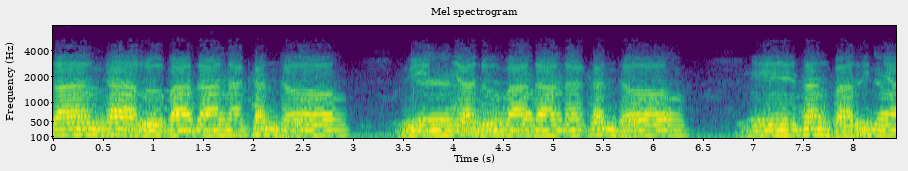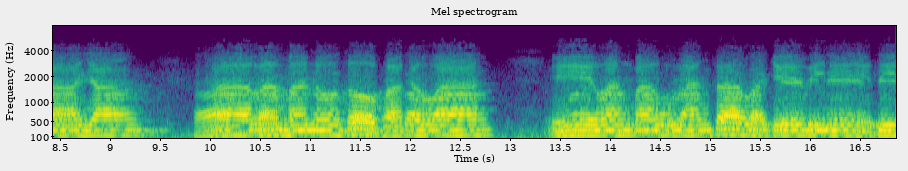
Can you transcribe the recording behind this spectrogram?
สังนาลาภาติตัมปิทุกขังสังคิเตนะปัญจุปาทานเสยาทิรังรูปุปาทานขันโทวทานุปาทานขันโทสัญญูปาทานขันโทสังขารุปาทานขันโทวิญญาณุปาทานขันโทเยสังปริญญายังปารมโนโตภะคะวาเอวังบาหุลังสาวเจวิเนติ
